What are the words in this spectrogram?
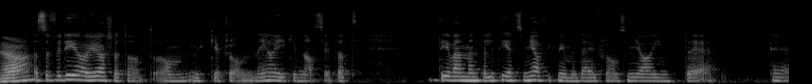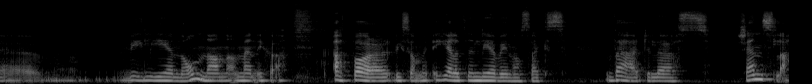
Ja. Alltså för det har jag tjatat om mycket från när jag gick i gymnasiet. Att det var en mentalitet som jag fick med mig därifrån som jag inte eh, vill ge någon annan människa. Att bara liksom hela tiden leva i någon slags värdelös känsla.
